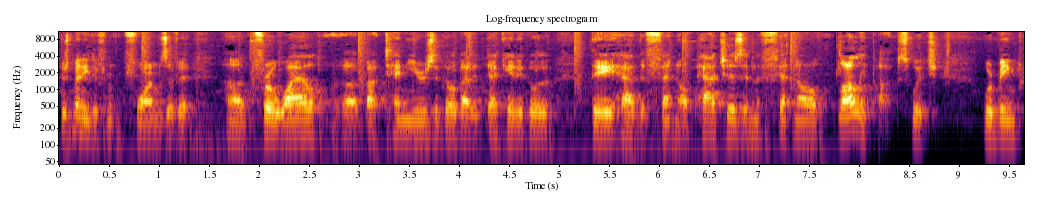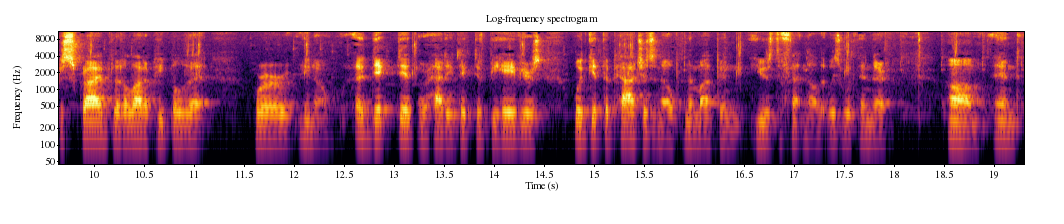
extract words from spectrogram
There's many different forms of it. Uh, for a while, uh, about 10 years ago, about a decade ago, they had the fentanyl patches and the fentanyl lollipops, which were being prescribed, but a lot of people that were, you know, addicted or had addictive behaviors would get the patches and open them up and use the fentanyl that was within there. Um, and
